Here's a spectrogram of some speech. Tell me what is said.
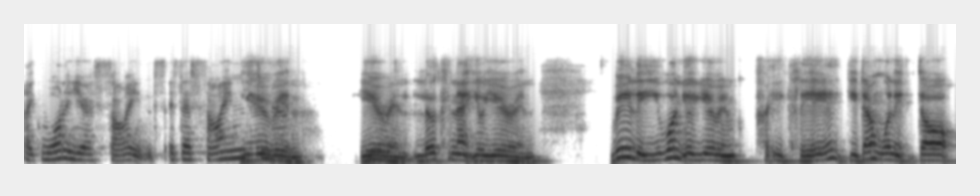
like what are your signs is there signs urine urine looking at your urine really you want your urine pretty clear you don't want it dark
